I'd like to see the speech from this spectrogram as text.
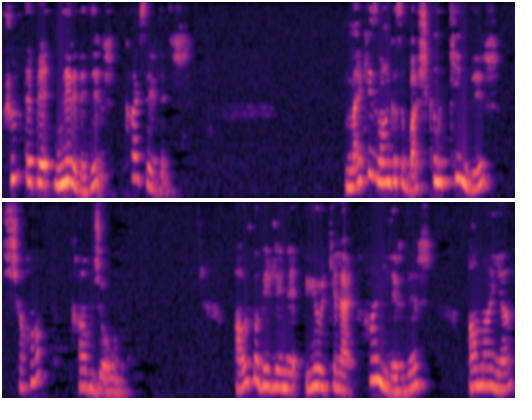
Kültepe nerededir? Kayseri'dedir. Merkez Bankası Başkanı kimdir? Şahap Kavcıoğlu. Avrupa Birliği'ne üye ülkeler hangileridir? Almanya,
